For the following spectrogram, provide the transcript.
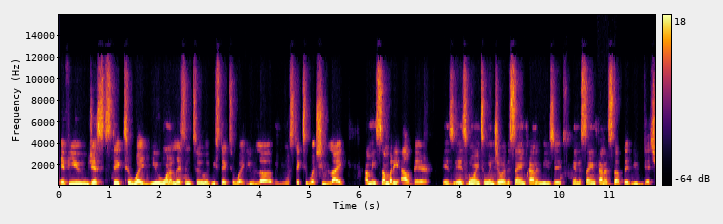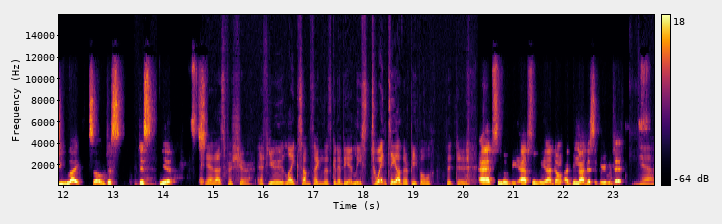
if you just stick to what you want to listen to if you stick to what you love and you will stick to what you like i mean somebody out there is is going to enjoy the same kind of music and the same kind of stuff that you that you like. So just just yeah. yeah. Yeah, that's for sure. If you like something, there's going to be at least twenty other people that do. Absolutely, absolutely. I don't. I do not disagree with that. Yeah,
